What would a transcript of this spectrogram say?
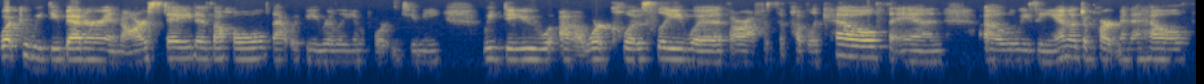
what could we do better in our state as a whole. That would be really important to me. We do uh, work closely with our Office of Public Health and uh, Louisiana Department of Health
